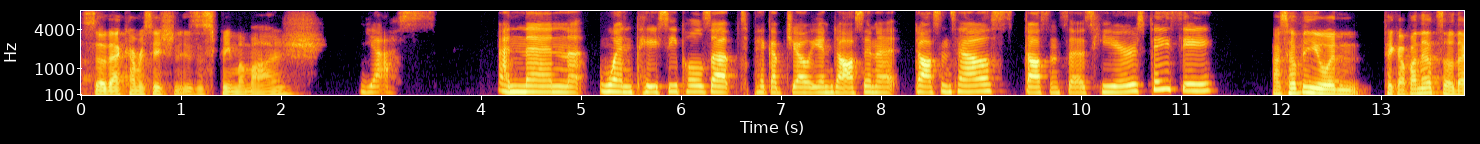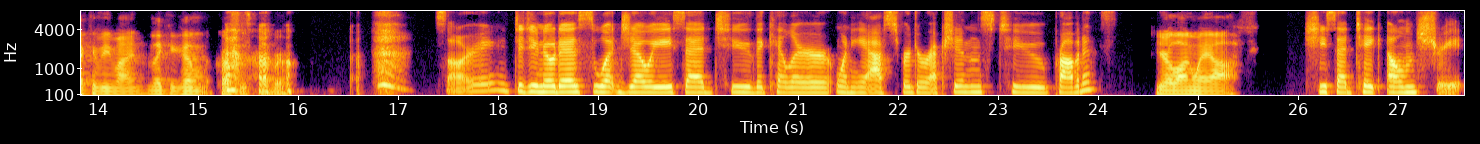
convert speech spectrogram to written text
So that conversation is a scream homage. Yes. And then when Pacey pulls up to pick up Joey and Dawson at Dawson's house, Dawson says, Here's Pacey. I was hoping you wouldn't pick up on that, so that could be mine. That could come across this cover. Sorry. Did you notice what Joey said to the killer when he asked for directions to Providence? You're a long way off. She said, Take Elm Street.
